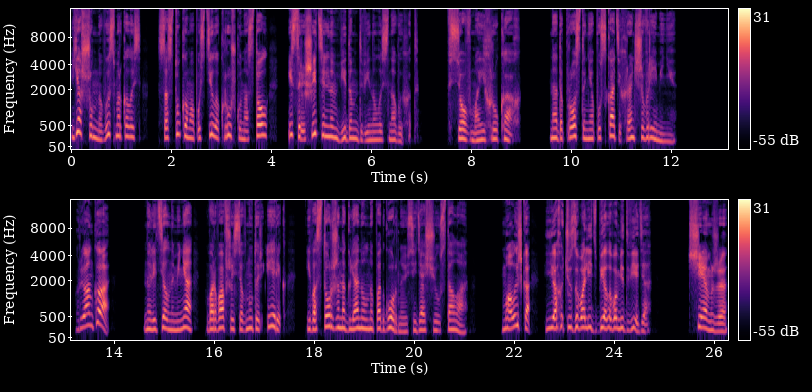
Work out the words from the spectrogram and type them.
я шумно высморкалась, со стуком опустила кружку на стол и с решительным видом двинулась на выход. Все в моих руках. Надо просто не опускать их раньше времени. «Рянка!» Налетел на меня ворвавшийся внутрь Эрик и восторженно глянул на Подгорную, сидящую у стола. «Малышка, я хочу завалить белого медведя!» «Чем же?»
